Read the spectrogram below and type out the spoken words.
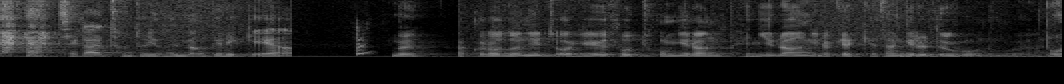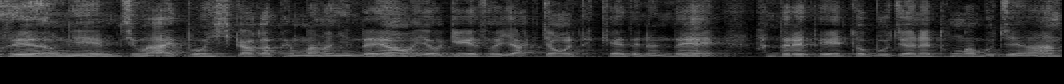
제가 천천히 설명드릴게요. 네. 아, 그러더니 저기에서 종이랑 펜이랑 이렇게 계산기를 들고 오는 거야. 보세요, 형님. 지금 아이폰 시가가 100만 원인데요. 여기에서 약정을 택해야 되는데 한 달에 데이터 무제한에 통화 무제한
